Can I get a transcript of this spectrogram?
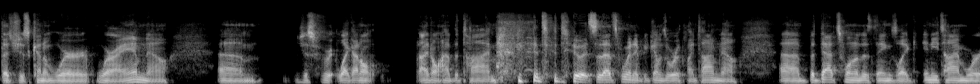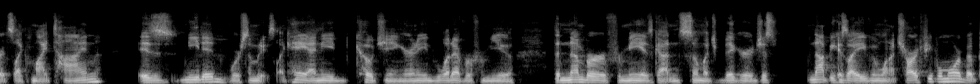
that's just kind of where where I am now. Um, just for, like I don't I don't have the time to do it, so that's when it becomes worth my time now. Uh, but that's one of the things like anytime where it's like my time is needed, where somebody's like, "Hey, I need coaching or I need whatever from you." The number for me has gotten so much bigger just not because I even want to charge people more, but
